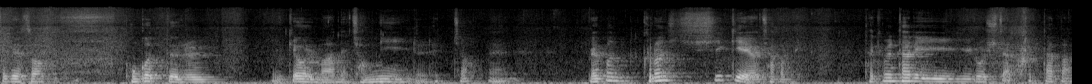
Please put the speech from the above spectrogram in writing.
속에서 본 것들을 6개월 만에 정리를 했죠. 네. 매번 그런 시기예요, 작업이. 다큐멘터리로 시작했다가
